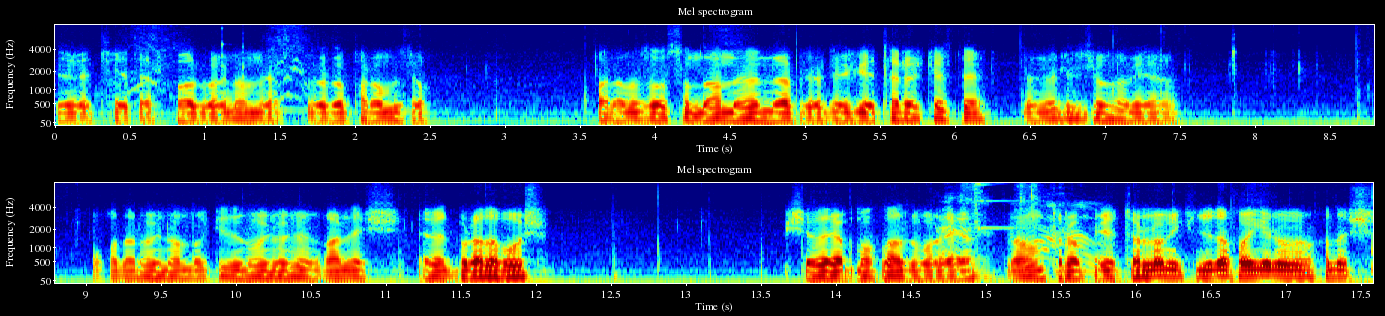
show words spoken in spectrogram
Evet yeter. Fazla oynanmıyor. Zaten paramız yok. Paramız olsun daha neler ne yapacağız. Ya Yeter herkes de. Neler izliyorlar ya. O kadar oyun aldık. Gidin oyun oynayın kardeş. Evet burada boş. Bir şeyler yapmak lazım oraya. Round trap. Yeter lan ikinci defa geliyorum arkadaş.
